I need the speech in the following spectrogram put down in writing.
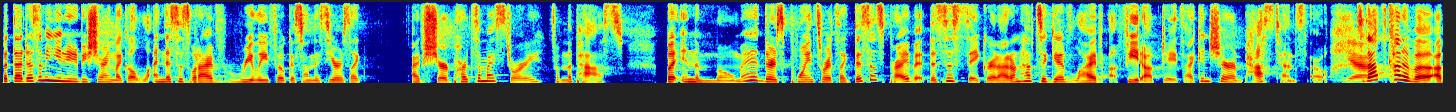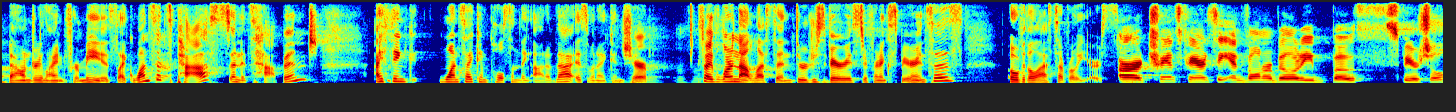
but that doesn't mean you need to be sharing like a and this is what i've really focused on this year is like i've shared parts of my story from the past but in the moment there's points where it's like this is private. This is sacred. I don't have to give live feed updates. I can share in past tense though. Yeah. so that's kind of a, a boundary line for me. Is like once it's passed and it's happened i think once i can pull something out of that is when i can share. So i've learned that lesson through just various different experiences over the last several years. Are transparency and vulnerability both spiritual?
